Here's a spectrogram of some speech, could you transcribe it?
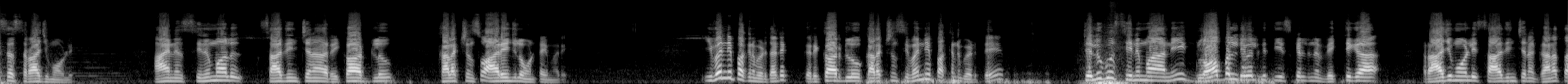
ఎస్ఎస్ రాజమౌళి. ఆయన సినిమాలు సాధించిన రికార్డులు కలెక్షన్స్ ఆ రేంజ్లో ఉంటాయి మరి. ఇవన్నీ పక్కన పెడితే అంటే రికార్డులు కలెక్షన్స్ ఇవన్నీ పక్కన పెడితే తెలుగు సినిమాని గ్లోబల్ లెవెల్కి తీసుకెళ్ళిన వ్యక్తిగా రాజమౌళి సాధించిన ఘనత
